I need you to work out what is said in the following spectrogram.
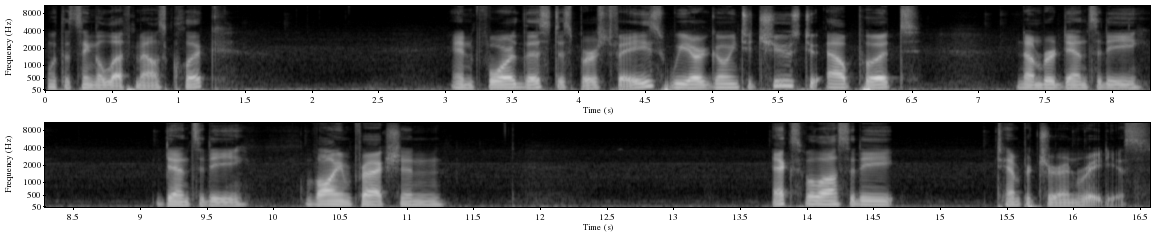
with a single left mouse click. And for this dispersed phase, we are going to choose to output number density, density, volume fraction, x velocity, temperature, and radius.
